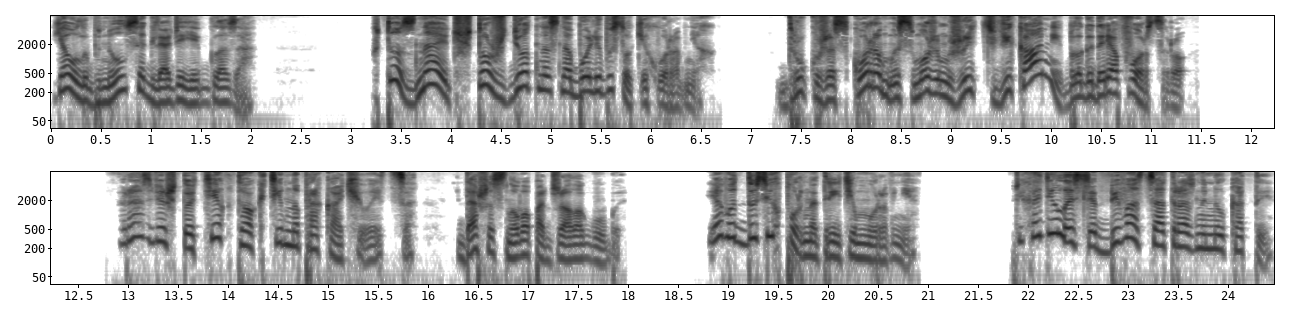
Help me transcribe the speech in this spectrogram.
Я улыбнулся, глядя ей в глаза. Кто знает, что ждет нас на более высоких уровнях? Вдруг уже скоро мы сможем жить веками благодаря Форсеру? Разве что те, кто активно прокачивается. Даша снова поджала губы. Я вот до сих пор на третьем уровне. Приходилось отбиваться от разной мелкоты.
